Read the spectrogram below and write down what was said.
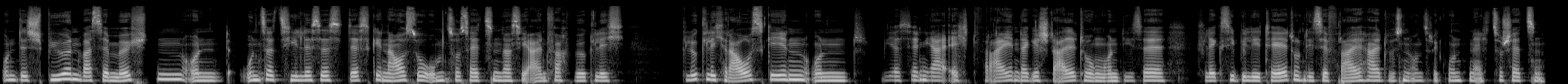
und das spüren, was sie möchten. Und unser Ziel ist es, das genauso umzusetzen, dass sie einfach wirklich glücklich rausgehen. Und wir sind ja echt frei in der Gestaltung. Und diese Flexibilität und diese Freiheit wissen unsere Kunden echt zu schätzen.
